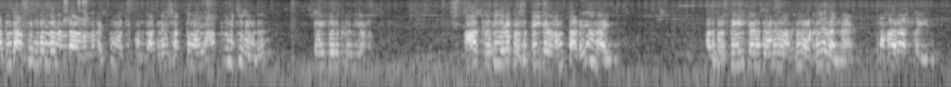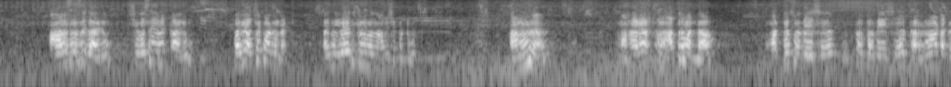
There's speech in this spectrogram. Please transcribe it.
അതിന്റെ അസംബന്ധം എന്താണെന്ന് വ്യക്തമാക്കിക്കൊണ്ട് അതിനെ ശക്തമായി ആക്രമിച്ചുകൊണ്ട് എഴുതിയൊരു കൃതിയാണ്. ആ കൃതിയുടെ പ്രസിദ്ധീകരണം തടയാനായി. അത് പ്രസിദ്ധീകരിക്കാൻ പോകുമെന്ന് അറിഞ്ഞ ഉടനെ തന്നെ മഹാരാഷ്ട്രയിൽ ആർ എസ് എസുകാരും ശിവസേനക്കാരും വലിയ ഒച്ചപ്പാടുണ്ടാക്കി. അത് നിരോധിക്കണമെന്ന് ആവശ്യപ്പെട്ടുകൊണ്ട്. അന്ന് മഹാരാഷ്ട്ര മാത്രമല്ല മധ്യപ്രദേശ് ഉത്തർപ്രദേശ് കർണാടക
